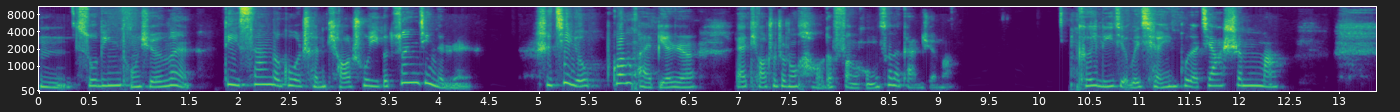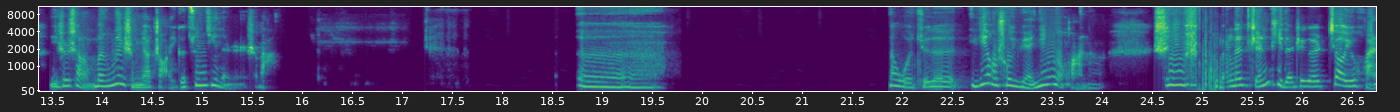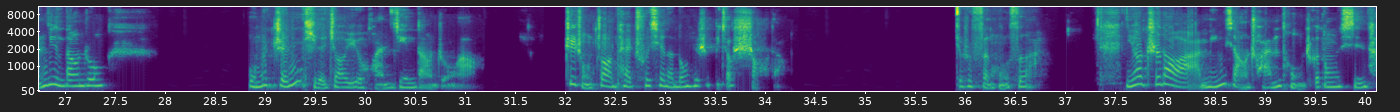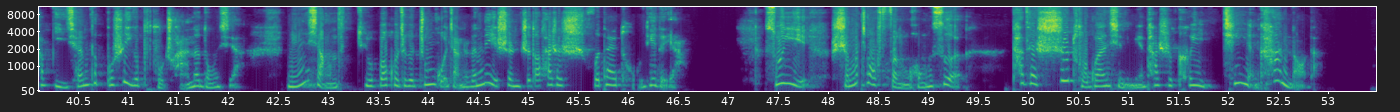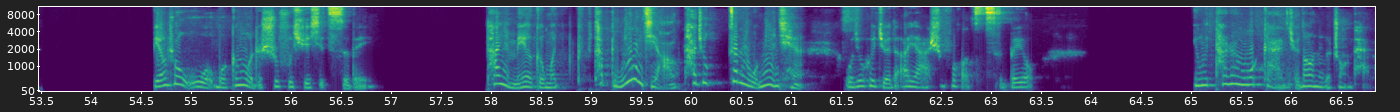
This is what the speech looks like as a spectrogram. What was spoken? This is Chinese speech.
嗯，苏斌同学问：第三个过程调出一个尊敬的人，是借由关怀别人来调出这种好的粉红色的感觉吗？可以理解为前一步的加深吗？你是想问为什么要找一个尊敬的人是吧？呃，那我觉得一定要说原因的话呢，是因为我们的整体的这个教育环境当中。我们整体的教育环境当中啊，这种状态出现的东西是比较少的，就是粉红色啊。你要知道啊，冥想传统这个东西，它以前它不是一个普传的东西啊。冥想就包括这个中国讲这个内圣之道，它是师傅带徒弟的呀。所以什么叫粉红色？它在师徒关系里面，它是可以亲眼看到的。比方说，我我跟我的师傅学习慈悲。他也没有跟我，他不用讲，他就站在我面前，我就会觉得，哎呀，师傅好慈悲哦，因为他让我感觉到那个状态了，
